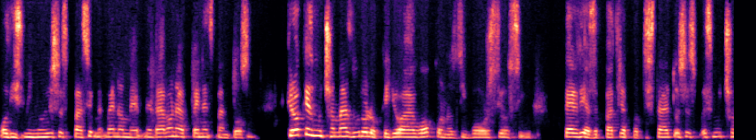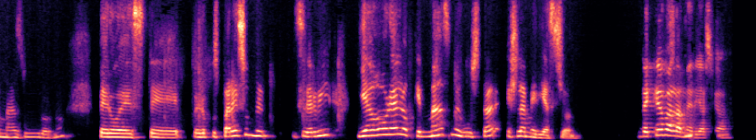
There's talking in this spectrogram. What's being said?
o disminuir su espacio. Bueno, me, me daba una pena espantosa. Creo que es mucho más duro lo que yo hago con los divorcios y pérdidas de patria potestad, entonces es mucho más duro, ¿no? Pero este, pero pues para eso me serví. Y ahora lo que más me gusta es la mediación. ¿De qué va la mediación?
